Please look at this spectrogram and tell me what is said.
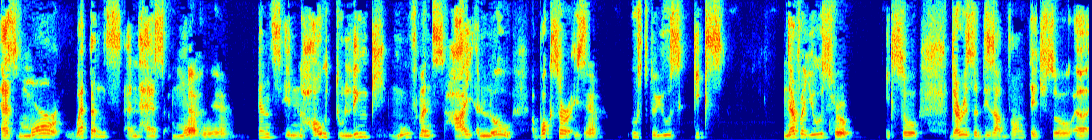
has more weapons and has more. Yeah. sense in how to link movements high and low a boxer is Yeah. used to use kicks never use True. kicks. so there is a disadvantage so uh,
